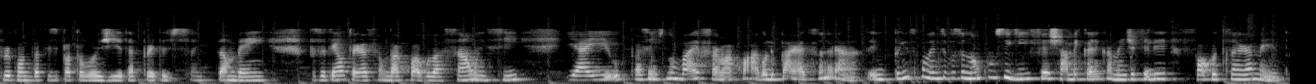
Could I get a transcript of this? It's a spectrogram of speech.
por conta da fisiopatologia, da perda de sangue também. Você tem alteração da coagulação em si, e aí o paciente não vai formar coágulo e parar de sangrar. Principalmente se você não conseguir fechar mecanicamente aquele foco de sangramento.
